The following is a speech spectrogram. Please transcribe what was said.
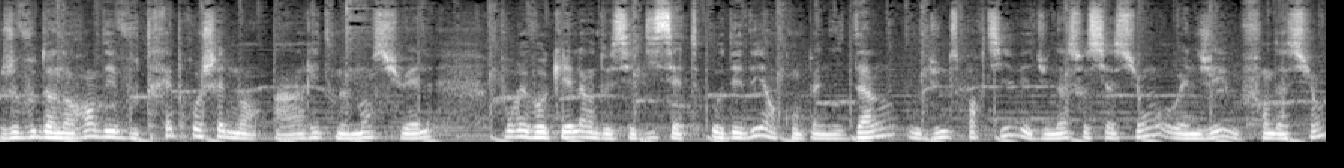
Je vous donne rendez-vous très prochainement à un rythme mensuel pour évoquer l'un de ces 17 ODD en compagnie d'un ou d'une sportive et d'une association, ONG ou fondation.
